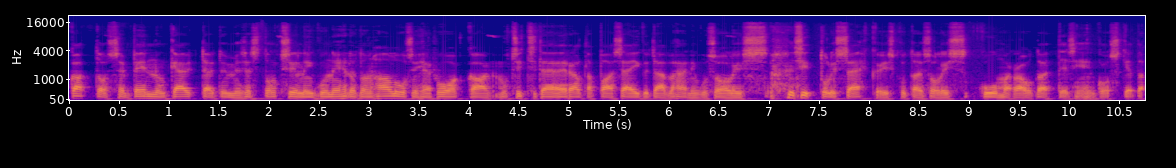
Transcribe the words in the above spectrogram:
katsoa sen pennun käyttäytymisestä, onko sillä niin kuin ehdoton halu siihen ruokaan, mutta sitten sitä eräältä tapaa säikytään vähän niin kuin se olisi, sitten tulisi sähköisku tai se olisi kuuma rauta, ettei siihen kosketa.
